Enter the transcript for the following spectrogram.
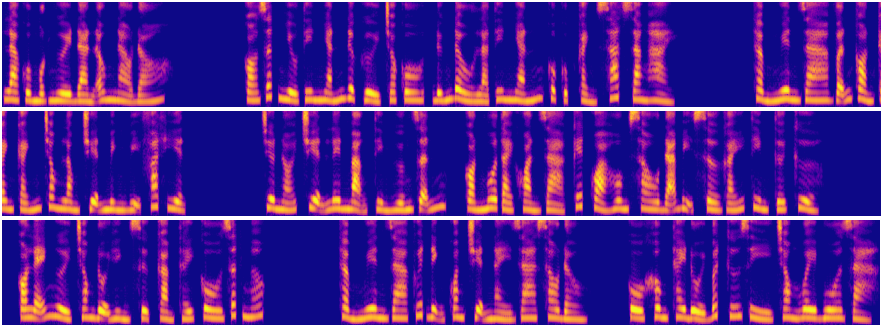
là của một người đàn ông nào đó. Có rất nhiều tin nhắn được gửi cho cô, đứng đầu là tin nhắn của Cục Cảnh sát Giang Hải. Thẩm Nguyên gia vẫn còn canh cánh trong lòng chuyện mình bị phát hiện. Chưa nói chuyện lên mạng tìm hướng dẫn, còn mua tài khoản giả kết quả hôm sau đã bị sờ gáy tìm tới cửa. Có lẽ người trong đội hình sự cảm thấy cô rất ngốc. Thẩm Nguyên gia quyết định quăng chuyện này ra sau đầu. Cô không thay đổi bất cứ gì trong Weibo giả.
